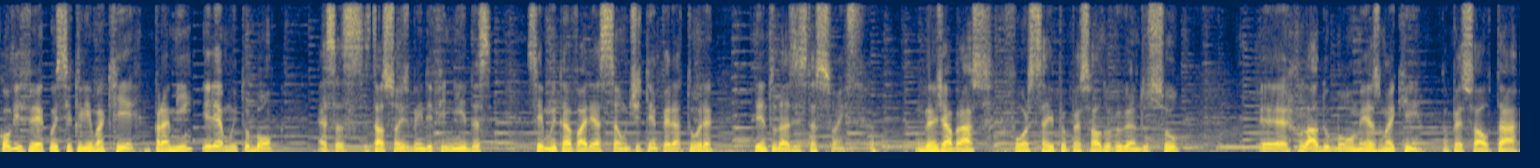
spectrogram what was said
conviver com esse clima que, para mim, ele é muito bom essas estações bem definidas, sem muita variação de temperatura dentro das estações. Um grande abraço, força aí para o pessoal do Rio Grande do Sul. É, o lado bom mesmo é que o pessoal tá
